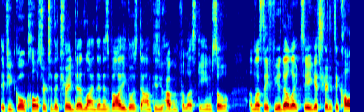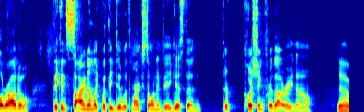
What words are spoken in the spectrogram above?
if you go closer to the trade deadline, then his value goes down because you have him for less games. So unless they feel that, like, say he gets traded to Colorado, they can sign him like what they did with Mark Stone in Vegas, then they're pushing for that right now. Yeah.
